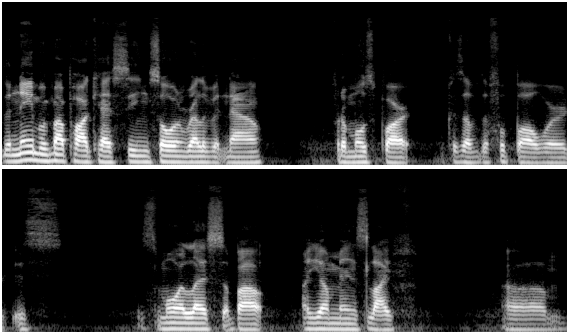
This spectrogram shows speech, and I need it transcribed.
the name of my podcast seems so irrelevant now for the most part because of the football word. It's it's more or less about a young man's life. Um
